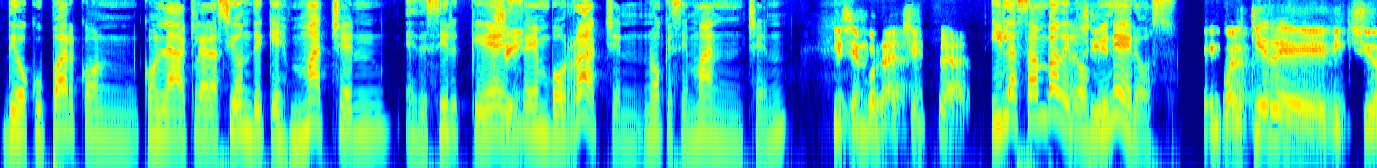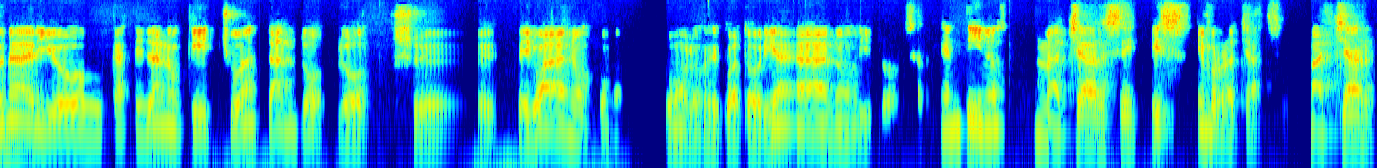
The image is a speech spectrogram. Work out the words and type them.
de ocupar con, con, la aclaración de que es machen, es decir, que se emborrachen, no que se manchen. Que se emborrachen, claro. Y la samba de los mineros. En cualquier eh, diccionario castellano quechua, tanto los eh, eh, peruanos como, como los ecuatorianos y los argentinos, macharse es emborracharse. Machar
